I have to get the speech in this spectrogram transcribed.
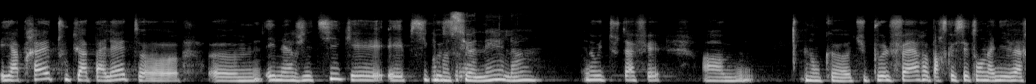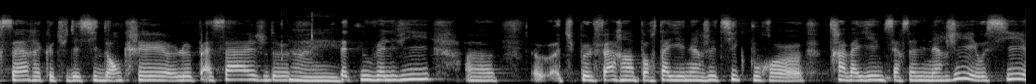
Et après, toute la palette euh, énergétique et, et psychosociale. Émotionnelle, hein. Oui, tout à fait. Donc euh, tu peux le faire parce que c'est ton anniversaire et que tu décides d'ancrer euh, le passage de cette nouvelle vie. Euh, euh, tu peux le faire à un portail énergétique pour travailler une certaine énergie et aussi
